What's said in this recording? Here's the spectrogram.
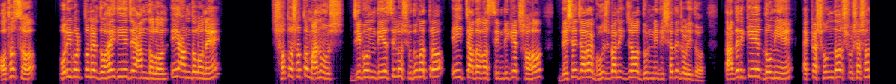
অথচ পরিবর্তনের দোহাই দিয়ে যে আন্দোলন, এই আন্দোলনে শত শত মানুষ জীবন দিয়েছিল শুধুমাত্র এই চাঁদাবাজ সিন্ডিকেট সহ দেশে যারা ঘুষ বাণিজ্য দুর্নীতির সাথে জড়িত, তাদেরকে দমিয়ে একটা সুন্দর সুশাসন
